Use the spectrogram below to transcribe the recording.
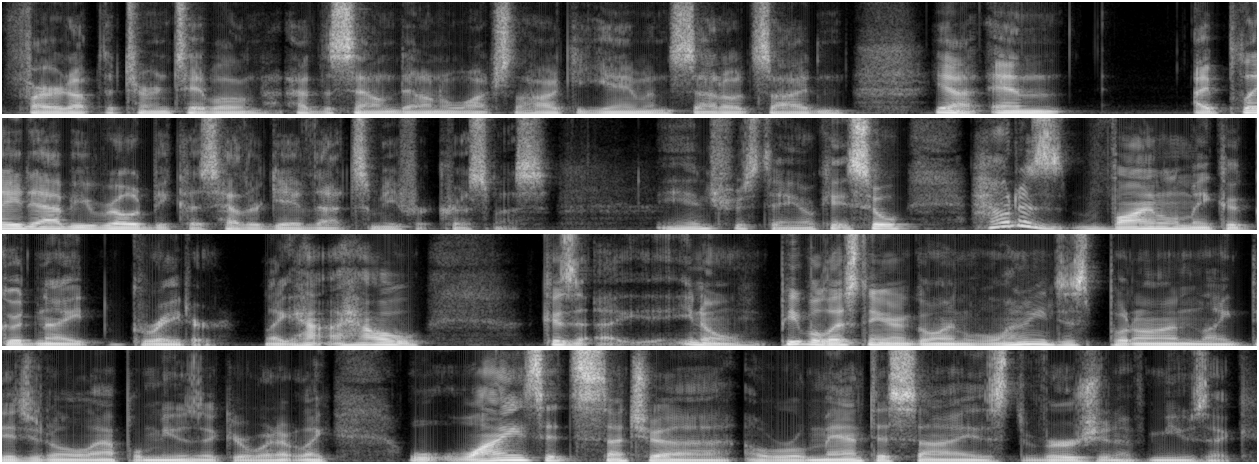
fired up the turntable and had the sound down and watched the hockey game and sat outside and yeah and I played Abbey Road because Heather gave that to me for Christmas. Interesting. Okay, so how does vinyl make a good night greater? Like how how because uh, you know people listening are going, well, why don't you just put on like digital Apple Music or whatever? Like, why is it such a a romanticized version of music?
